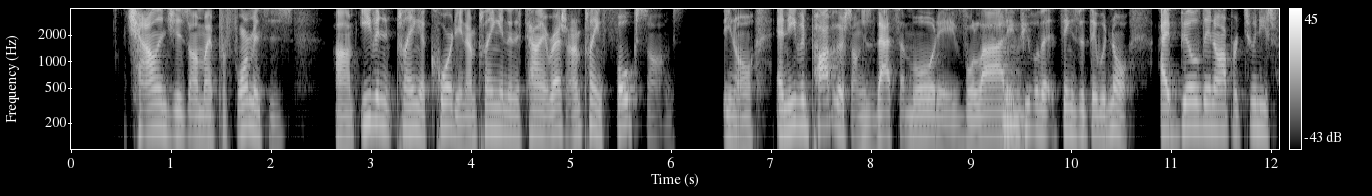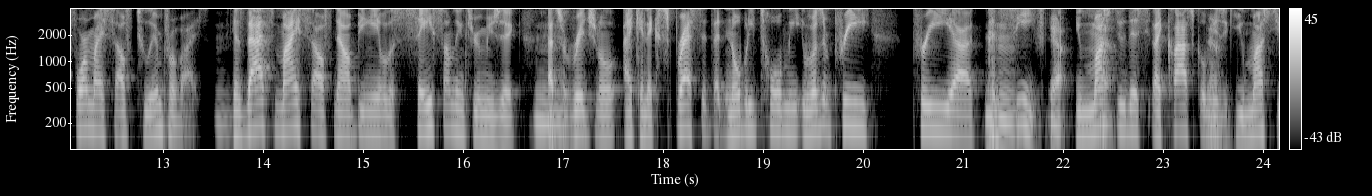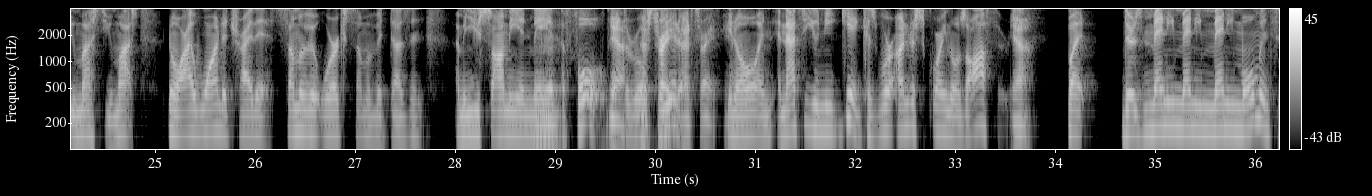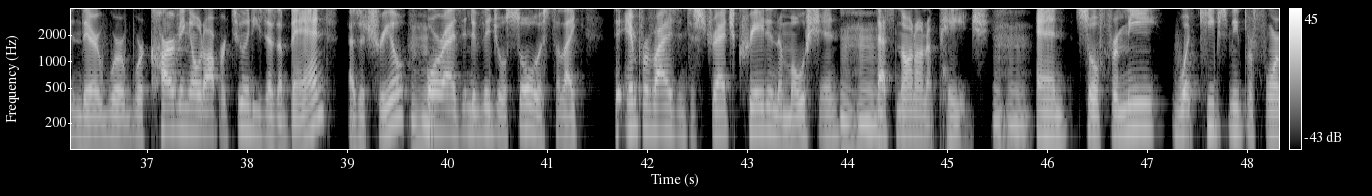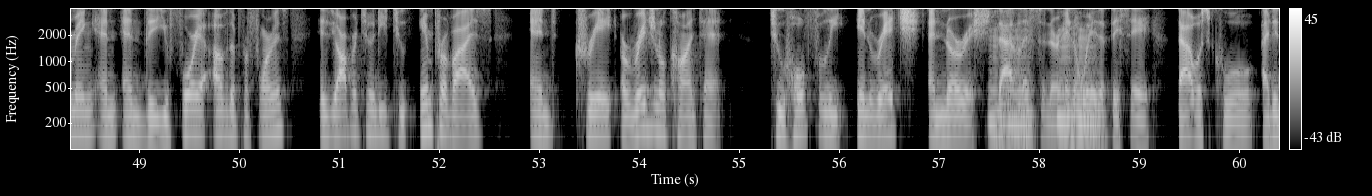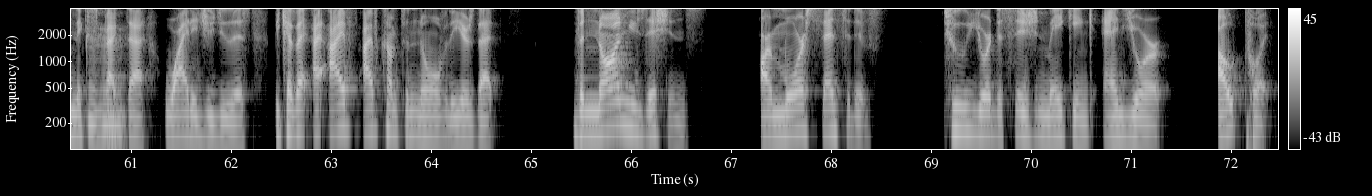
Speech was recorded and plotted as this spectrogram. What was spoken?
challenges on my performances. Um, even playing accordion, I'm playing in an Italian restaurant. I'm playing folk songs you know, and even popular songs, that's amore, volare, mm. people that things that they would know. I build in opportunities for myself to improvise mm. because that's myself now being able to say something through music mm. that's original. I can express it that nobody told me. It wasn't pre pre uh, conceived. Mm-hmm. Yeah. You must yeah. do this like classical yeah. music. You must, you must, you must. No, I want to try this. Some of it works, some of it doesn't. I mean, you saw me in May mm. at the Fold, yeah, the Rose that's right. That's right. Yeah. You know, and, and that's a unique gig because we're underscoring those authors. Yeah. But there's many, many, many moments in there where we're carving out opportunities as a band, as a trio, mm-hmm. or as individual soloists to like to improvise and to stretch, create an emotion mm-hmm. that's not on a page. Mm-hmm. And so for me, what keeps me performing and and the euphoria of the performance is the opportunity to improvise and create original content to hopefully enrich and nourish that mm-hmm. listener in a way mm-hmm. that they say, that was cool. I didn't expect mm-hmm. that. Why did you do this? Because I, I, I've I've come to know over the years that the non musicians are more sensitive to your decision making and your output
